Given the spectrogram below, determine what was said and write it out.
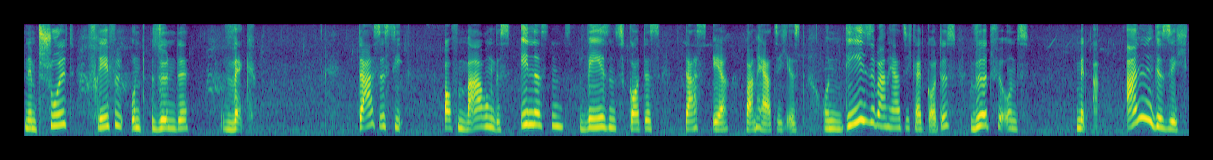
nimmt Schuld, Frevel und Sünde weg. Das ist die Offenbarung des innersten Wesens Gottes, dass er barmherzig ist. Und diese Barmherzigkeit Gottes wird für uns mit Angesicht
